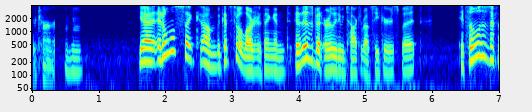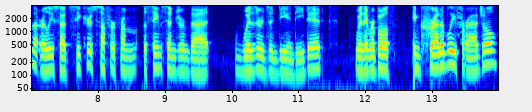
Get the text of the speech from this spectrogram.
return. hmm yeah. It almost like um, it gets to a larger thing, and it is a bit early to be talking about seekers, but it's almost as if in the early sets, seekers suffer from the same syndrome that wizards in D and D did, where they were both incredibly fragile.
